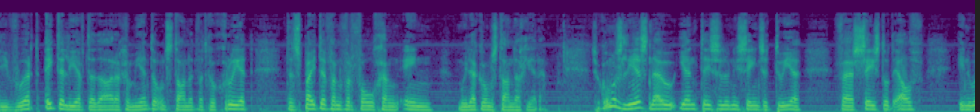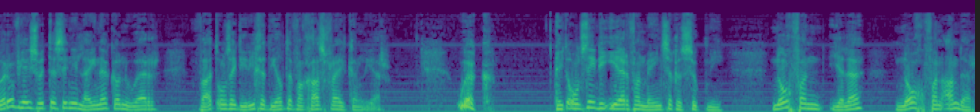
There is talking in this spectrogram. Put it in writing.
die woord uit te leef dat daar 'n gemeente ontstaan het wat gegroei het ten spyte van vervolging en moeilike omstandighede. So kom ons lees nou 1 Tessalonisense 2 vers 6 tot 11 en hoor of jy so tussen die lyne kan hoor wat ons uit hierdie gedeelte van gasvryheid kan leer. Ook het ons nie die eer van mense gesoek nie nog van julle nog van ander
